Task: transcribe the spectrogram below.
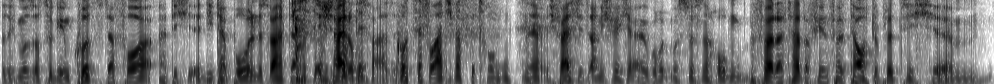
also ich muss auch zugeben, kurz davor hatte ich äh, Dieter Bohlen, das war halt damals so, die ich dachte, Scheidungsphase. kurz davor hatte ich was getrunken. Ja, ich weiß jetzt auch nicht, welcher Algorithmus das nach oben befördert hat. Auf jeden Fall tauchte plötzlich ähm,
